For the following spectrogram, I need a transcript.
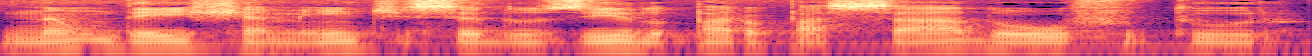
Não deixe a mente seduzi-lo para o passado ou o futuro.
